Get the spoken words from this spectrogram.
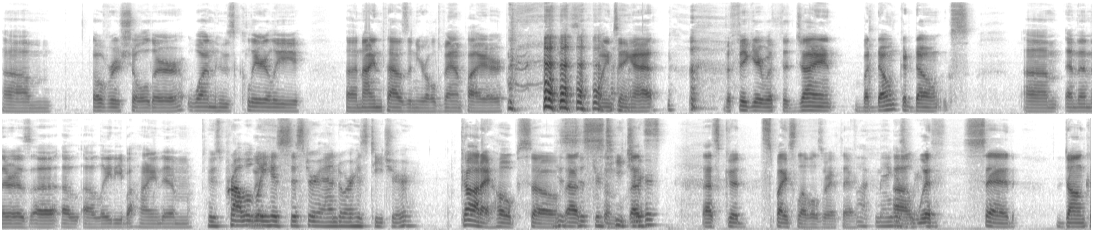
um, over his shoulder. One who's clearly a nine thousand year old vampire is pointing at the figure with the giant badonkadonks. Um, and then there is a, a, a lady behind him. Who's probably With- his sister and or his teacher. God, I hope so. His that's sister some- teacher. That's, that's good spice levels right there. Fuck, manga's Uh, weird. with said Donka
